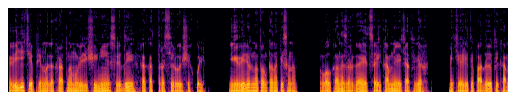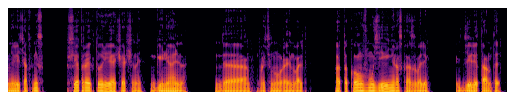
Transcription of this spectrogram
видите при многократном увеличении следы, как от трассирующих пуль? Ювелирно тонко написано. Вулкан извергается, и камни летят вверх, метеориты падают, и камни летят вниз. Все траектории очерчены. Гениально!» «Да», — протянул Рейнвальд, — «о таком в музее не рассказывали». «Дилетанты», —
